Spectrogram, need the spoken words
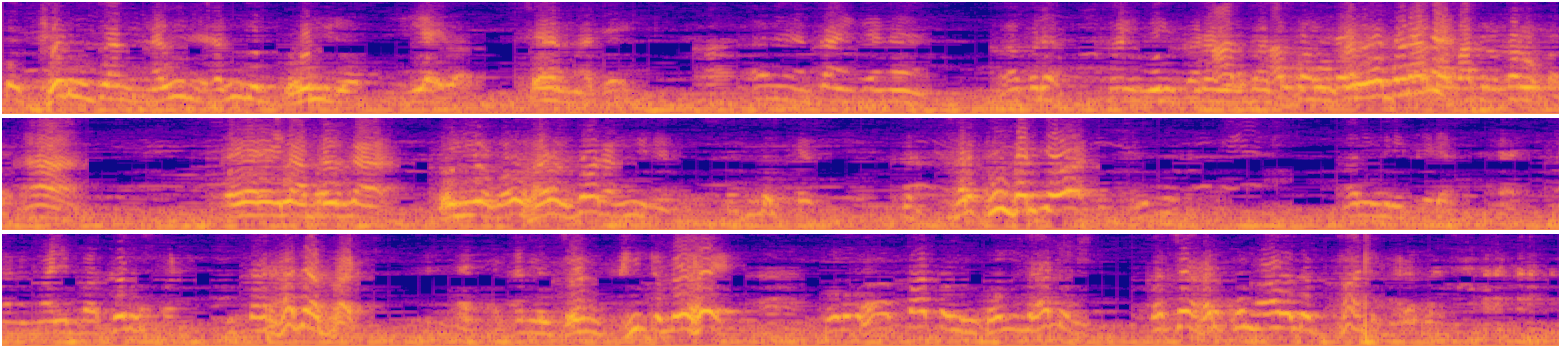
તો ખેડૂત નવીન રંગીત ભૂલ્યો આવ્યા શહેરમાં જઈ. અને કંઈક એને આપડે કરવો પડે ને. હા. એલા ભરતા ભૂલ્યો બહુ હરતો રંગી સરખું કરજો. મારી પાસે કરવું પણ. રાજા ભાગ. એટલે જેમ ફીટ બે થોડું પાતળું થોડું પછી હરખું ના આવે તો ફાટ ફાટ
